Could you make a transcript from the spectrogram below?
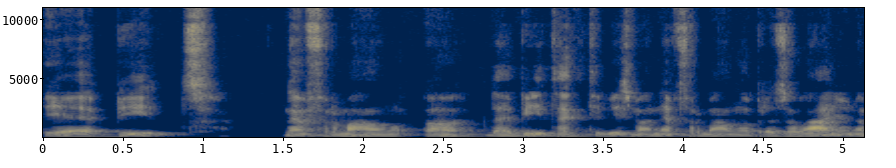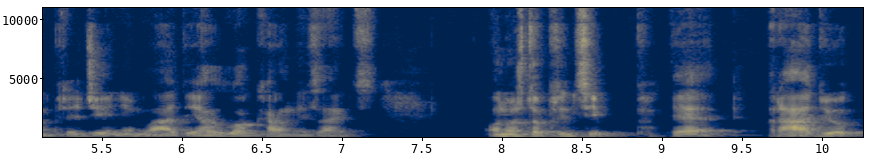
je bit neformalno, e, da je bit aktivizma neformalno obrazovanje, napređenje mladi, ali lokalne zajednice. Ono što princip je radio,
